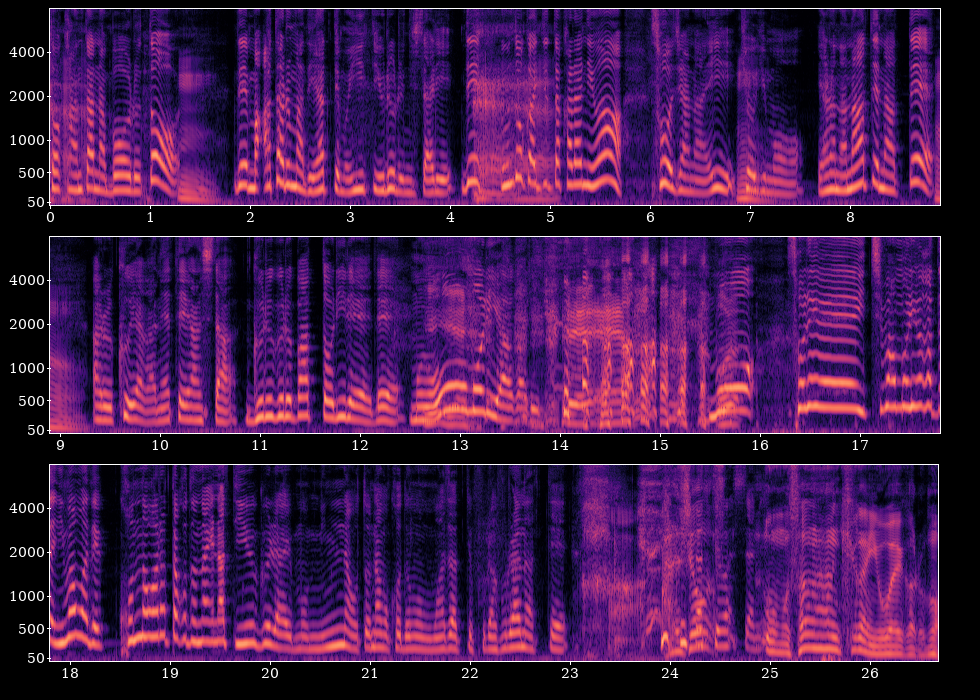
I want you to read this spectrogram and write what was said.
と簡単なボールと、うん。で、まあ、当たるまでやってもいいっていうルールにしたり。で、運動会って言ったからにはそうじゃない競技もやらななってなって、うん。ある空也がね提案したぐるぐるバットリレーでもう大盛り上がり。え。もうそれ一番盛り上がった今までこんな笑ったことないなっていうぐらいもうみんな大人も子供も混ざってフラフラなってはああれでしょ？やってましたねもう三半規管弱いからもう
